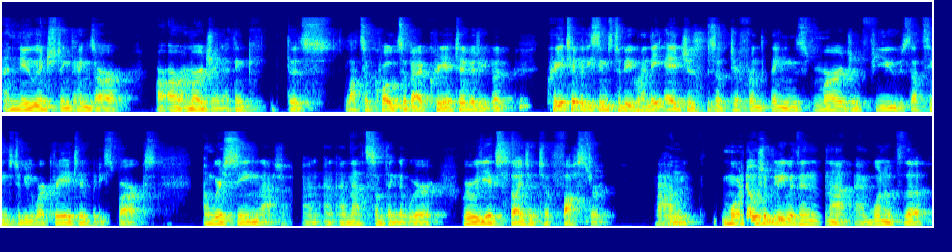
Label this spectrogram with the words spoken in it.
and new interesting things are, are, are emerging. I think there's lots of quotes about creativity, but creativity seems to be when the edges of different things merge and fuse. That seems to be where creativity sparks, and we're seeing that, and and, and that's something that we're we're really excited to foster. Um, mm. More notably within that, and um, one of the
